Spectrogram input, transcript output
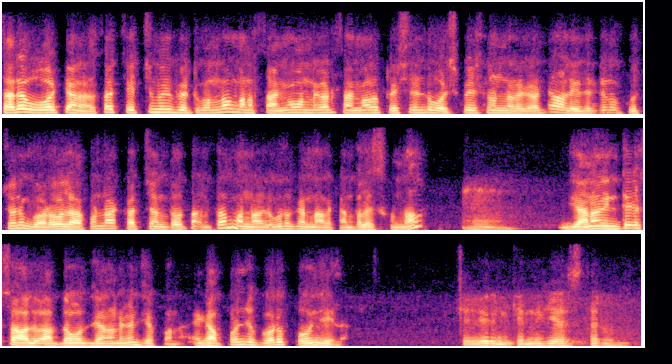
సరే ఓకే అన్నారు. సార్ చర్చి మీద పెట్టుకుందాం. మన సంఘం ఉంది కాబట్టి సంఘంలో ప్రెసిడెంట్ వచ్చి ప్రెసిడెంట్ ఉన్నారు కాబట్టి వాళ్ళు ఎదురుగా కూర్చొని గొడవ లేకుండా ఖర్చు ఎంత అవుతుందో అంతా మన నలుగురు కన్నా నాలుగు అంతలు వేసుకుందాం. జనం ఇంటే చాలు అర్థం అవుతుంది జనానికి అని చెప్పాను ఇక అప్పటి నుంచి వరకు ఫోన్ చేయలే. చేయరు. ఇంకెందుకు చేస్తారు?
